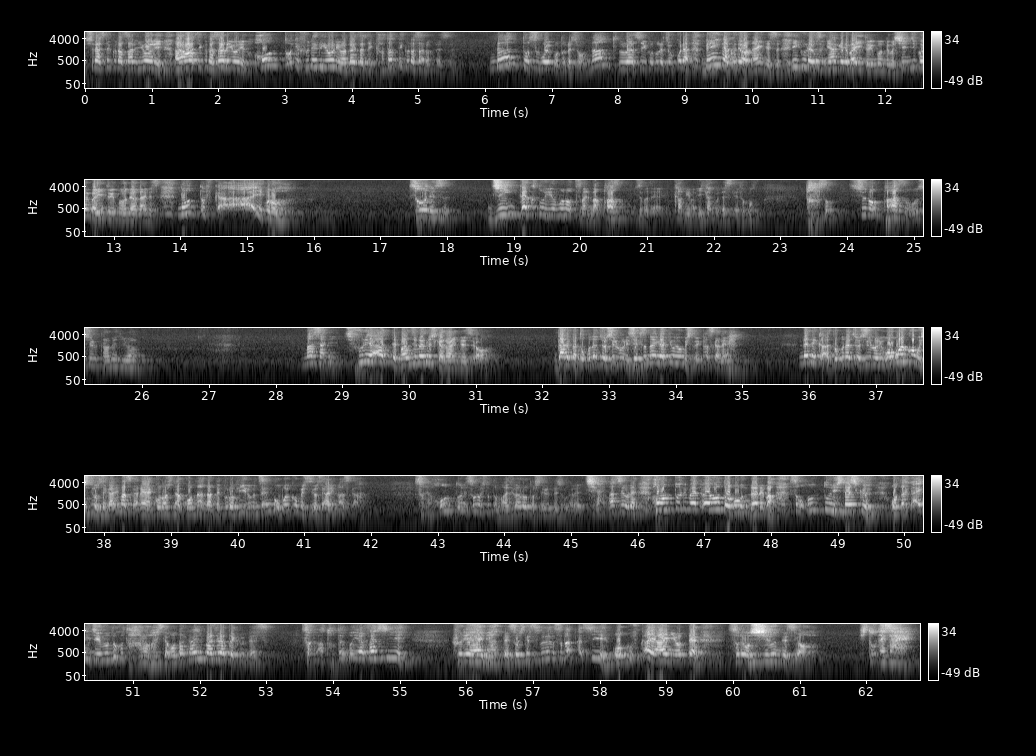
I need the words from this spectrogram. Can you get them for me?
知らせてくださるように表してくださるように本当に触れるように私たちに語ってくださるんです。なんとすごいことでしょう。なんとらしいことでしょう。これは勉学ではないんです。いくら積み上げればいいというものでも信じ込めばいいというものではないんです。もっと深いもの。そうです。人格というものつまりまあパーすみません。神は威嚇ですけれども。パーソン主のパーソンを知るためにはまさに触れ合って真面目るしかないんですよ。誰か友達を知るのに説明書きを読む人いますかね。誰か友達を知るのに思い込む必要性がありますかね。この人はこんなんだってプロフィールを全部思い込む必要性ありますか。それ本当にその人と交わろうとしてるんでしょうかね。違いますよね。本当に交わろうと思うんであればそう本当に親しくお互いに自分のことを表してお互いに交わってくるんです。それはとても優しい触れ合いであってそして素晴らしい奥深い愛によってそれを知るんですよ。人でさえ。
